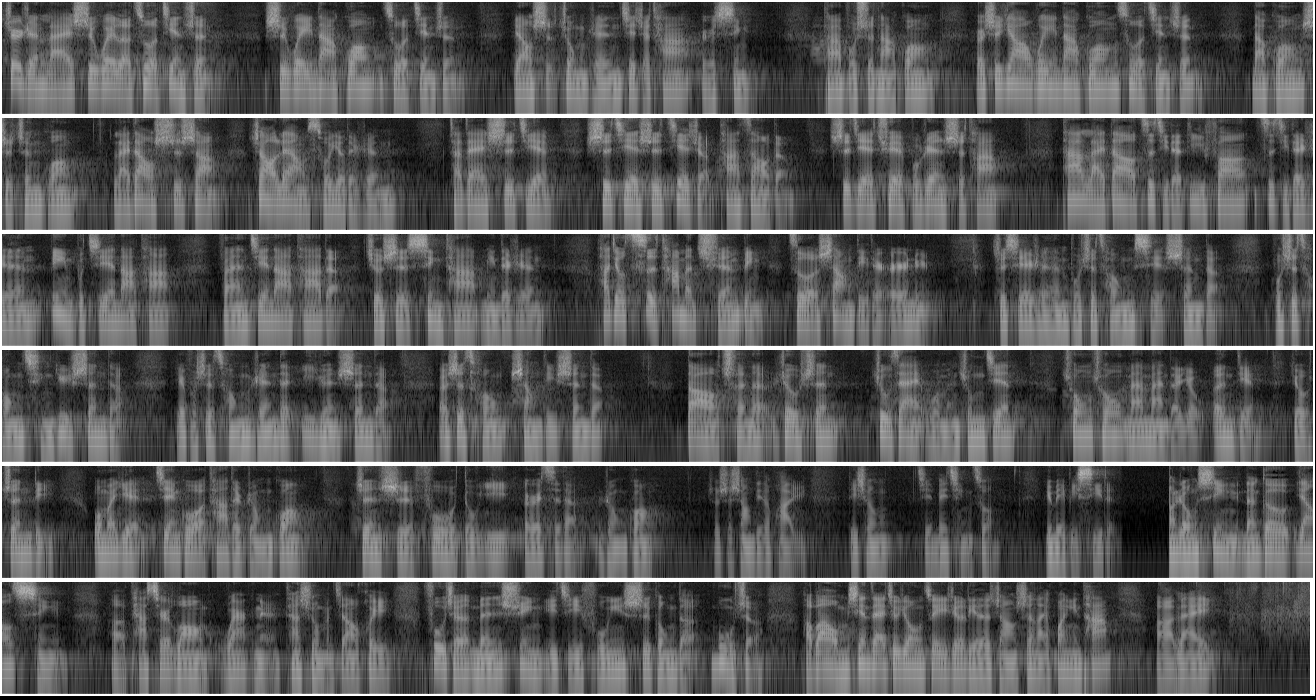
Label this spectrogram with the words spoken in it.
这人来是为了做见证，是为那光做见证，要使众人借着他而信。他不是那光。而是要为那光做见证，那光是真光，来到世上照亮所有的人。他在世界，世界是借着他造的，世界却不认识他。他来到自己的地方，自己的人并不接纳他。凡接纳他的，就是信他名的人，他就赐他们权柄做上帝的儿女。这些人不是从血生的。不是从情欲生的，也不是从人的意愿生的，而是从上帝生的。道成了肉身，住在我们中间，充充满满的有恩典，有真理。我们也见过他的荣光，正是父独一儿子的荣光。这是上帝的话语，弟兄姐妹，请坐。You may be seated。很荣幸能够邀请。呃，Pastor Long Wagner，他是我们教会负责门训以及福音事工的牧者，好吧？我们现在就用最热烈的掌声来欢迎他，啊，来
